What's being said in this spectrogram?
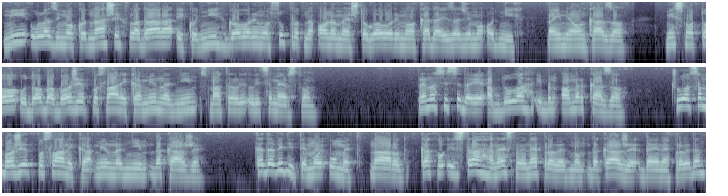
Mi ulazimo kod naših vladara i kod njih govorimo suprotno onome što govorimo kada izađemo od njih. Pa im je on kazao, mi smo to u doba Božijeg poslanika mir nad njim smatrali licemerstvom. Prenosi se da je Abdullah ibn Omer kazao, čuo sam Božijeg poslanika mir nad njim da kaže, kada vidite moj umet, narod, kako iz straha ne smije nepravednom da kaže da je nepravedan,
